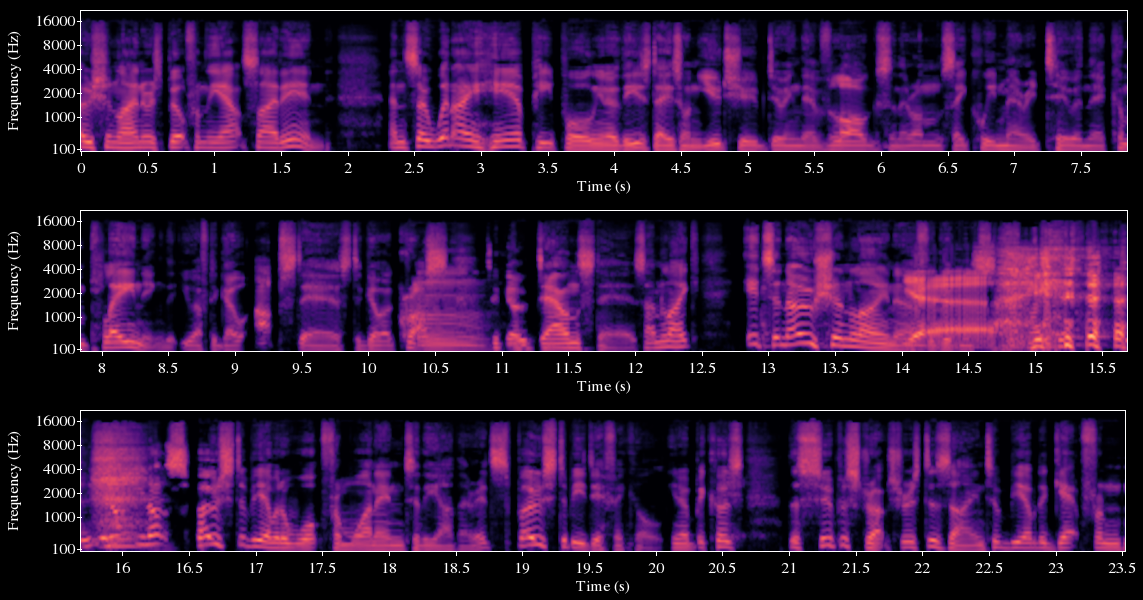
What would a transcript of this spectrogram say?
ocean liner is built from the outside in. And so when I hear people, you know, these days on YouTube doing their vlogs and they're on, say, Queen Mary 2 and they're complaining that you have to go upstairs to go across mm. to go downstairs, I'm like, it's an ocean liner. Yeah. you're, not, you're, not, supposed to be able to walk from one end to the other. It's supposed to be difficult, you know, because the superstructure is designed to be able to get from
